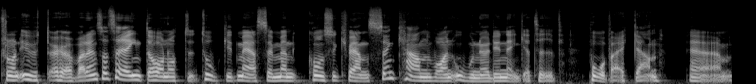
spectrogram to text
från utövaren så att säga inte har något tokigt med sig men konsekvensen kan vara en onödig negativ påverkan Ehm,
